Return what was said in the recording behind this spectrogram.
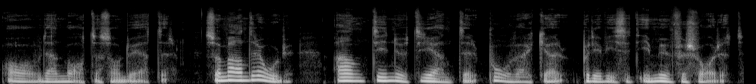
av den maten som du äter. Så med andra ord, antinutrienter påverkar på det viset immunförsvaret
